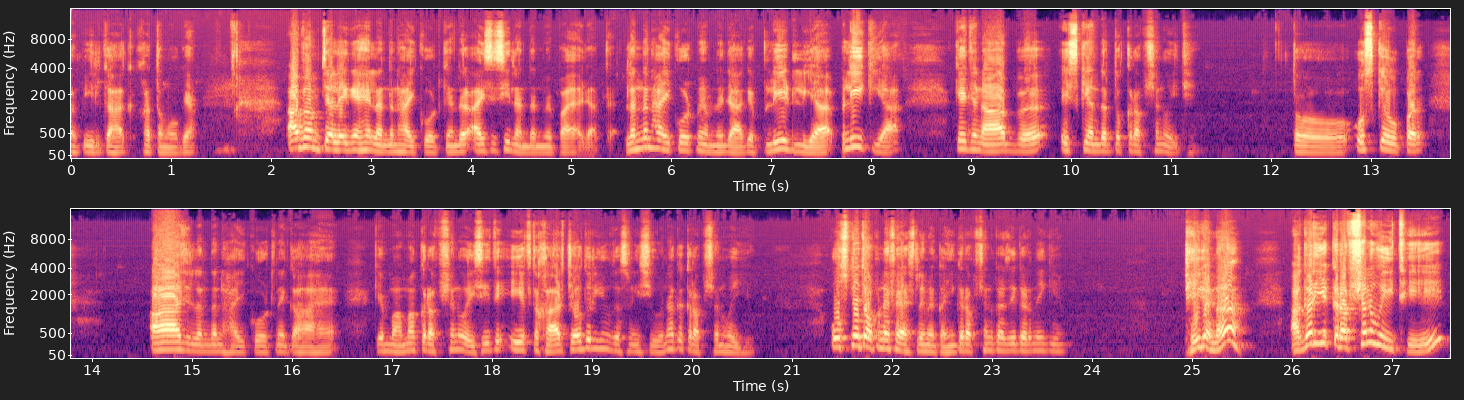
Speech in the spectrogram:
अपील का हक ख़त्म हो गया। अब हम चले गए हैं लंदन हाई कोर्ट के अंदर आईसीसी लंदन में पाया जाता है। लंदन हाई कोर्ट में हमने जाके प्लीड लिया प्ली किया कि जनाब, इसके अंदर तो करप्शन हुई थी। तो उसके ऊपर आज लंदन हाई कोर्ट ने कहा है कि मामा करप्शन हुई सी तो इफ्तार चौधरी दसनी सी ना कि करप्शन हुई है। उसने तो अपने फैसले में कहीं करप्शन का ज़िक्र नहीं किया। ठीक है ना? अगर ये करप्शन हुई थी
